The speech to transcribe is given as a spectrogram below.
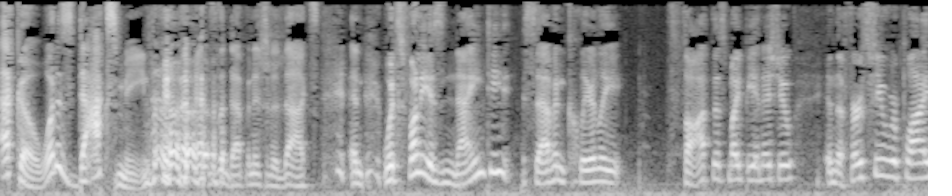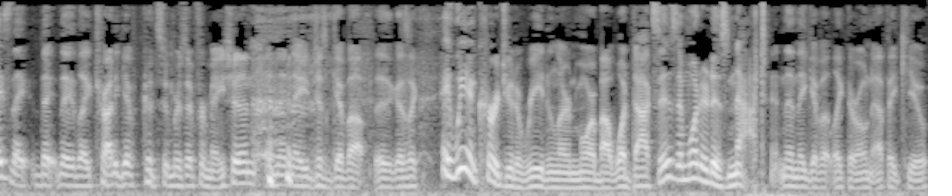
Echo. What does dox mean? That's the definition of dox. And what's funny is 97 clearly thought this might be an issue. In the first few replies, they, they, they like try to give consumers information, and then they just give up. It goes like, "Hey, we encourage you to read and learn more about what dox is and what it is not," and then they give it like their own FAQ.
